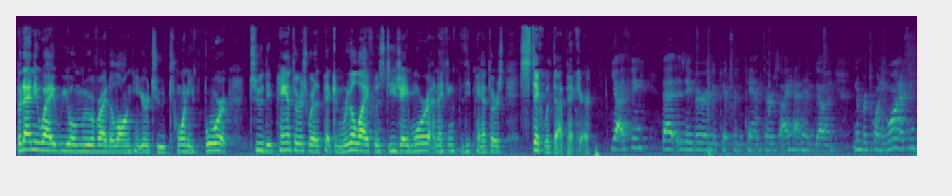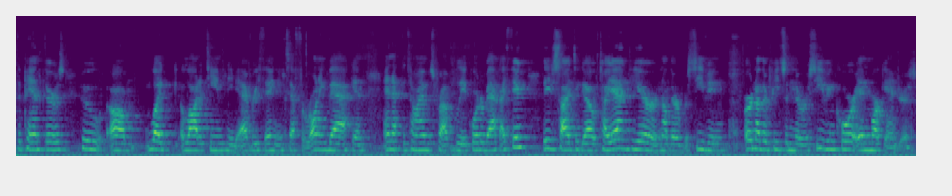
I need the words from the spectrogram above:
But anyway, we will move right along here to 24 to the Panthers, where the pick in real life was DJ Moore, and I think that the Panthers stick with that pick here. Yeah, I think that is a very good pick for the Panthers. I had him going number 21. I think the Panthers, who, um, like a lot of teams, need everything except for running back, and, and at the time was probably a quarterback. I think they decided to go tight end here, another receiving, or another piece in the receiving core in Mark Andrews.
